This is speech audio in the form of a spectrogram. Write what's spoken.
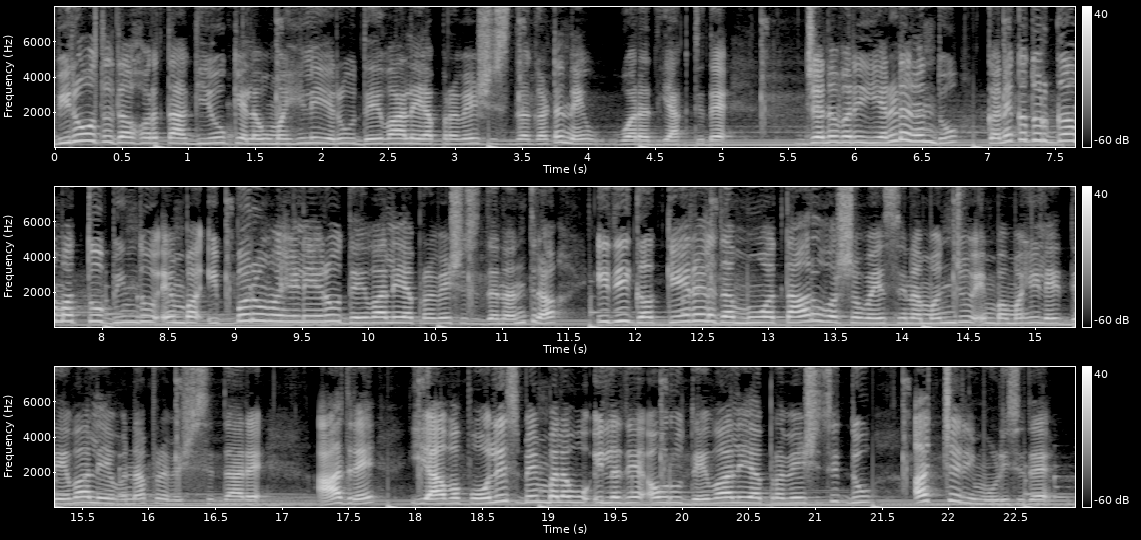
ವಿರೋಧದ ಹೊರತಾಗಿಯೂ ಕೆಲವು ಮಹಿಳೆಯರು ದೇವಾಲಯ ಪ್ರವೇಶಿಸಿದ ಘಟನೆ ವರದಿಯಾಗ್ತಿದೆ. ಜನವರಿ ಎರಡರಂದು ಕನಕದುರ್ಗ ಮತ್ತು ಬಿಂದು ಎಂಬ ಇಬ್ಬರು ಮಹಿಳೆಯರು ದೇವಾಲಯ ಪ್ರವೇಶಿಸಿದ ನಂತರ ಇದೀಗ ಕೇರಳದ ಮೂವತ್ತಾರು ವರ್ಷ ವಯಸ್ಸಿನ ಮಂಜು ಎಂಬ ಮಹಿಳೆ ದೇವಾಲಯವನ್ನ ಪ್ರವೇಶಿಸಿದ್ದಾರೆ. ಆದರೆ ಯಾವ ಪೊಲೀಸ್ ಬೆಂಬಲವೂ ಇಲ್ಲದೆ ಅವರು ದೇವಾಲಯ ಪ್ರವೇಶಿಸಿದ್ದು ಅಚ್ಚರಿ ಮೂಡಿಸಿದೆ.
